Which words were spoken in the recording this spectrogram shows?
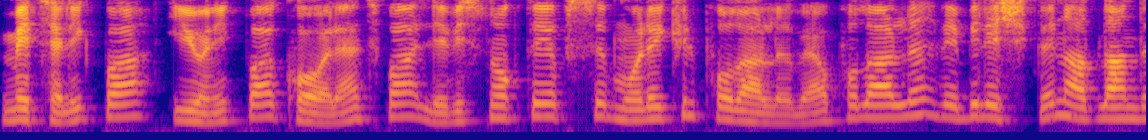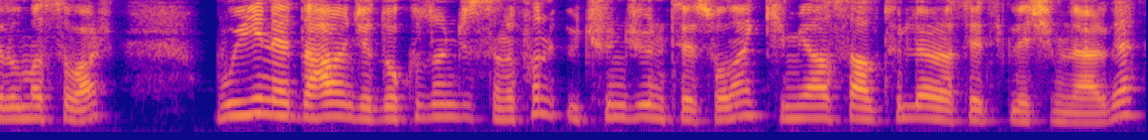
metalik bağ, iyonik bağ, kovalent bağ, Lewis nokta yapısı, molekül polarlığı ve apolarlığı ve bileşiklerin adlandırılması var. Bu yine daha önce 9. sınıfın 3. ünitesi olan kimyasal türler arası etkileşimlerde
